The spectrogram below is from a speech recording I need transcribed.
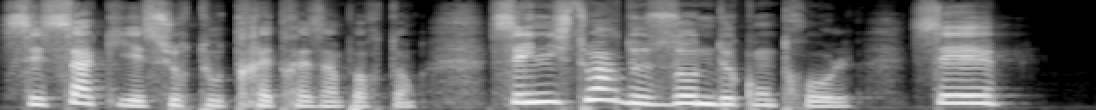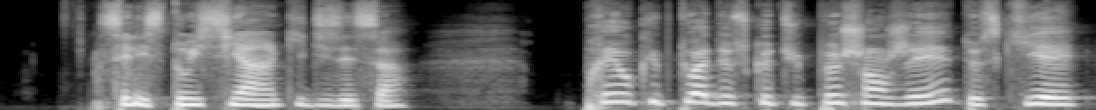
C'est ça qui est surtout très très important. C'est une histoire de zone de contrôle. C'est c'est les stoïciens qui disaient ça. Préoccupe-toi de ce que tu peux changer, de ce qui est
